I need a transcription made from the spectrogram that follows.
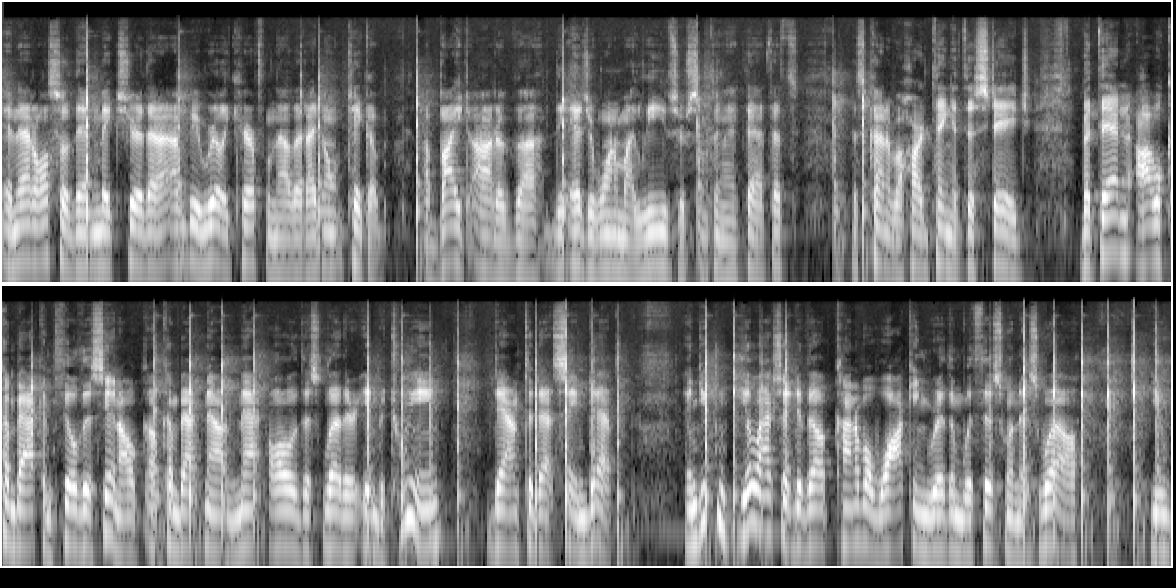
and that also then makes sure that I'm being really careful now that I don't take a, a bite out of uh, the edge of one of my leaves or something like that. That's, that's kind of a hard thing at this stage. But then I will come back and fill this in. I'll, I'll come back now and mat all of this leather in between down to that same depth. And you can, you'll actually develop kind of a walking rhythm with this one as well. You,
